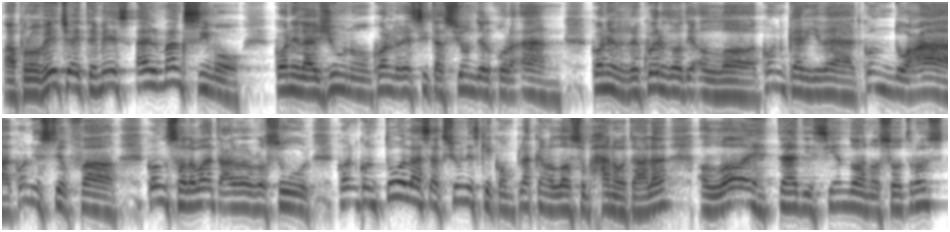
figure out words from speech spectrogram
Aprovecha este mes al máximo con el ayuno, con la recitación del Corán, con el recuerdo de Allah, con caridad, con dua, con istighfar, con salawat al Rasul, con, con todas las acciones que complazcan a Allah subhanahu wa ta'ala. Allah está diciendo a nosotros,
